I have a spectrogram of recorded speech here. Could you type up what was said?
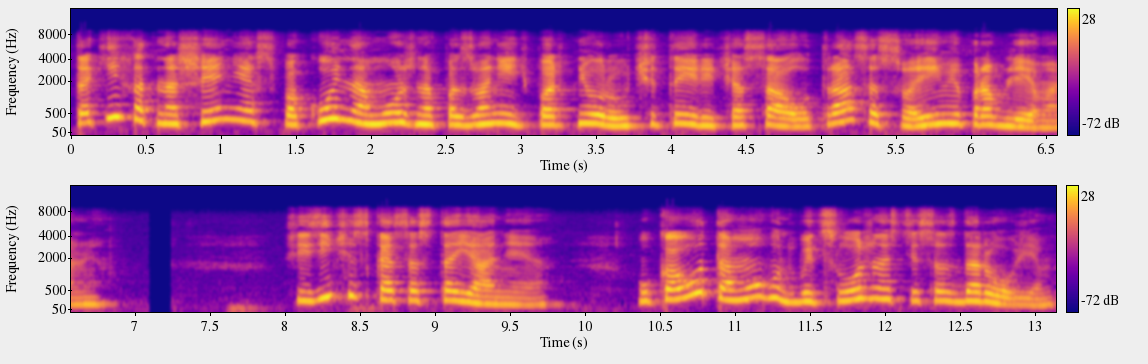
таких отношениях спокойно можно позвонить партнеру в 4 часа утра со своими проблемами. Физическое состояние. У кого-то могут быть сложности со здоровьем.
